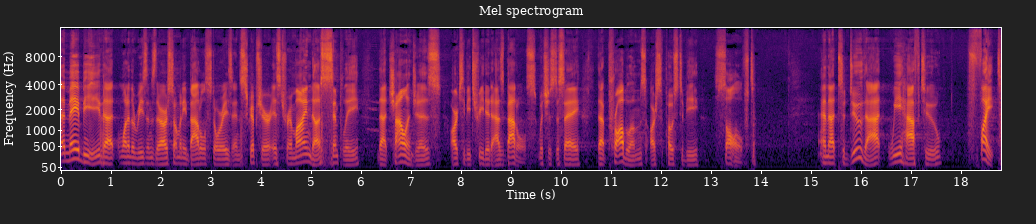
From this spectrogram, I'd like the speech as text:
it may be that one of the reasons there are so many battle stories in Scripture is to remind us simply that challenges are to be treated as battles, which is to say that problems are supposed to be solved. And that to do that, we have to fight.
